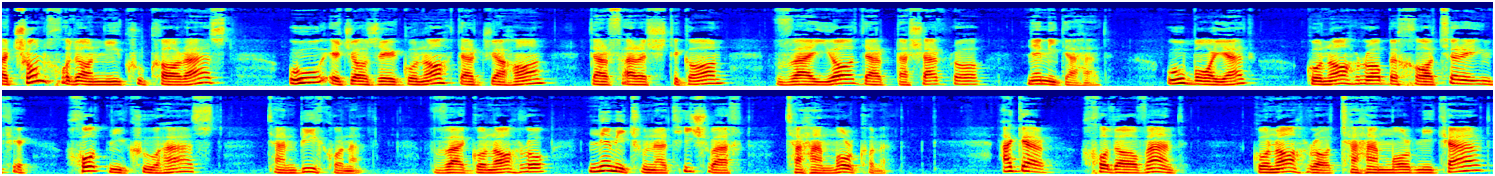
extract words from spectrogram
و چون خدا نیکوکار است او اجازه گناه در جهان در فرشتگان و یا در بشر را نمی دهد. او باید گناه را به خاطر اینکه خود نیکو هست تنبیه کند و گناه را نمی‌توند هیچ وقت تحمل کند. اگر خداوند گناه را تحمل می کرد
